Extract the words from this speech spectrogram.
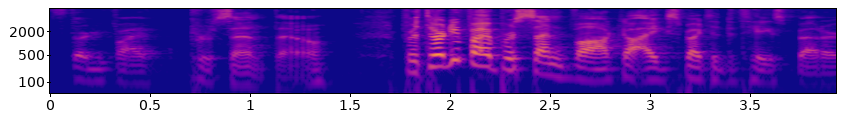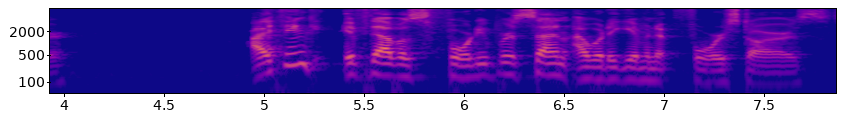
It's thirty five percent though. For thirty five percent vodka, I expect it to taste better. I think if that was forty percent, I would have given it four stars.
